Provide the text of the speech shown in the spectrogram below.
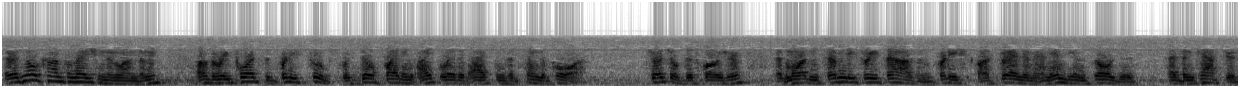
There is no confirmation in London of the reports that British troops were still fighting isolated actions at Singapore. Churchill's disclosure that more than 73,000 British, Australian, and Indian soldiers had been captured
